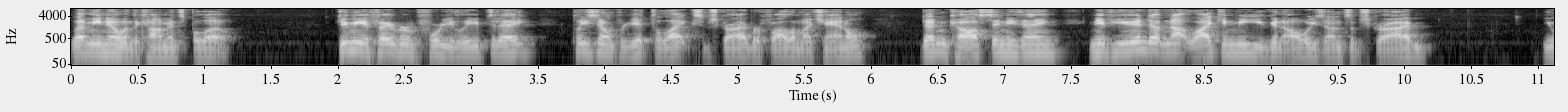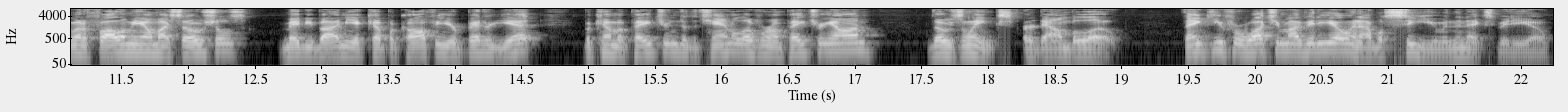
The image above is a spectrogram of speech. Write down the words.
Let me know in the comments below. Do me a favor before you leave today. Please don't forget to like, subscribe, or follow my channel. Doesn't cost anything. And if you end up not liking me, you can always unsubscribe. You want to follow me on my socials? Maybe buy me a cup of coffee, or better yet, become a patron to the channel over on Patreon, those links are down below. Thank you for watching my video, and I will see you in the next video.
